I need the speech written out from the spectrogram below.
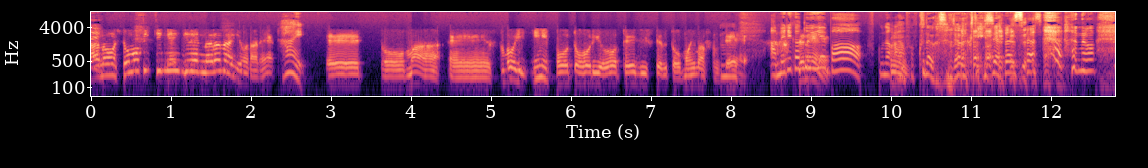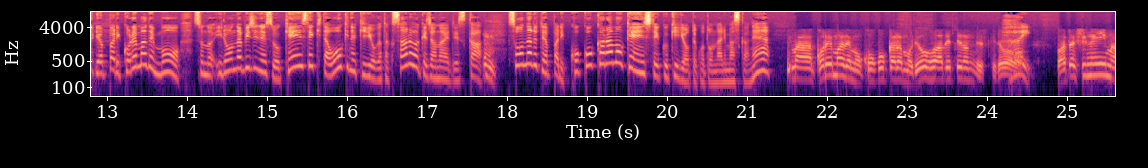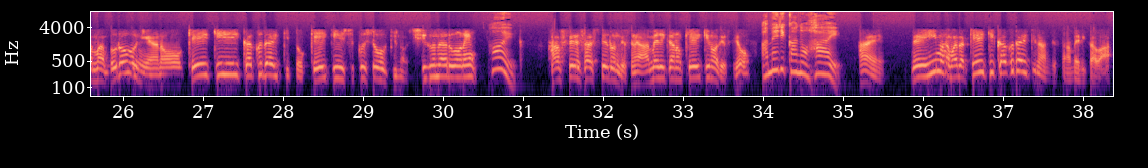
あの、賞味期限切れにならないようなね、はい。えー、と、まあ、えー、すごいいいポートフォリオを提示してると思いますんで。うん、アメリカといえば、ね、福永、うん、福永さんじゃなくて石原さん。あの、やっぱりこれまでも、そのいろんなビジネスを牽引してきた大きな企業がたくさんあるわけじゃないですか。うん、そうなるとやっぱりここからも牽引していく企業ってことになりますかね？まあ、これまでもここからも両方上げてるんですけど、はい。私ね、今、まあ、ブログに、あの、景気拡大期と景気縮小期のシグナルをね、はい。発生させてるんですね、アメリカの景気のですよ。アメリカの、はい。はい。で、今まだ景気拡大期なんです、アメリカは。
